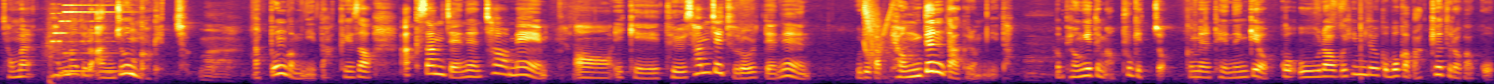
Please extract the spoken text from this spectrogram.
정말 한마디로 안 좋은 거겠죠. 네. 나쁜 겁니다. 그래서 악삼재는 처음에 어, 이렇게 들 삼재 들어올 때는 우리가 병든다 그럽니다. 음. 병이 되면 아프겠죠. 그러면 되는 게 없고 우울하고 힘들고 뭐가 막혀 들어가고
